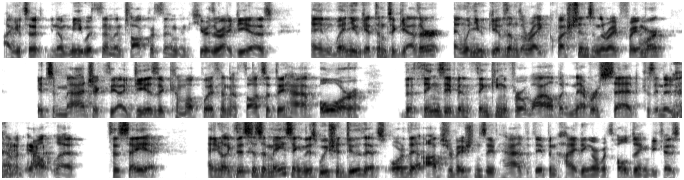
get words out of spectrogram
I get to you know meet with them and talk with them and hear their ideas. And when you get them together and when you give them the right questions and the right framework, it's magic the ideas they come up with and the thoughts that they have, or the things they've been thinking for a while but never said because they didn't have an yeah. outlet to say it. And you're like, this is amazing. This we should do this, or the observations they've had that they've been hiding or withholding because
